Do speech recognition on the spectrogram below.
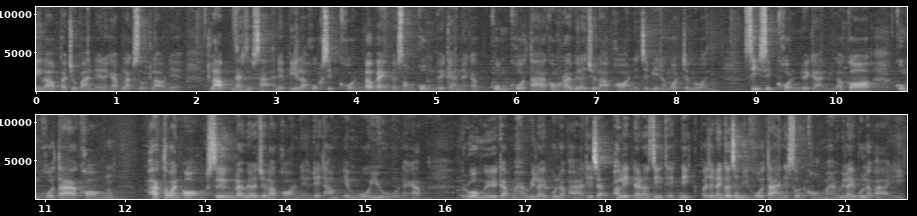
ริงๆ แล้วปัจจุบันเนี่ยนะครับหลักสูตรเราเนี่ยรับนักศึกษาเนี่ยปีละ 60 คน เราแบ่งเป็น 2 กลุ่มด้วยกันนะครับกลุ่มโควต้าของราชวิทยาลัยจุฬาภรณ์เนี่ยจะมีทั้งหมดจำนวน 40 คนด้วยกัน แล้วก็กลุ่มโควต้าของภาคตะวันออก ซึ่งราชวิทยาลัยจุฬาภรณ์เนี่ยได้ทำ MOU นะครับ ร่วมมือกับมหาวิทยาลัยบุรพาที่จะผลิตนักรังสีเทคนิค เพราะฉะนั้นก็จะมีโคต้าในส่วนของมหาวิทยาลัยบุรพาอีก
